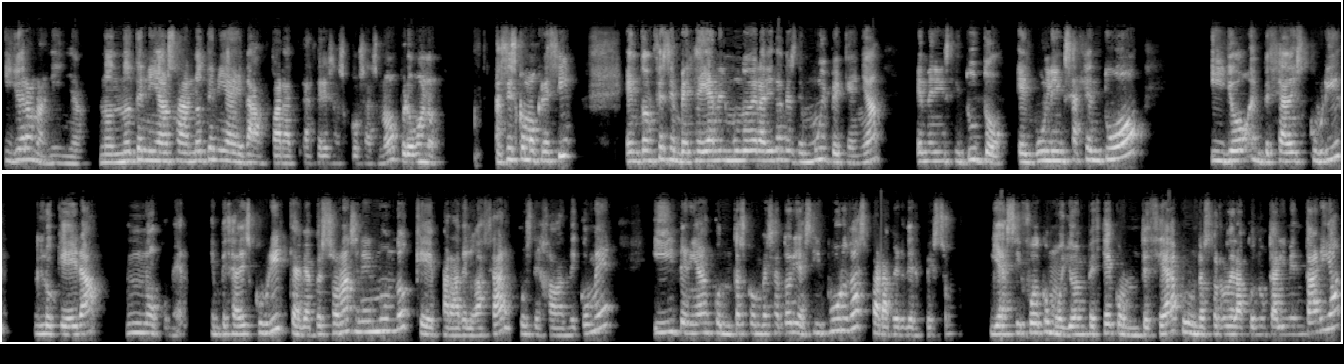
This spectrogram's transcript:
y yo era una niña, no, no, tenía, o sea, no tenía edad para hacer esas cosas, ¿no? Pero bueno, así es como crecí. Entonces empecé ya en el mundo de la dieta desde muy pequeña en el instituto el bullying se acentuó y yo empecé a descubrir lo que era no comer. Empecé a descubrir que había personas en el mundo que para adelgazar pues dejaban de comer y tenían conductas conversatorias y purgas para perder peso. Y así fue como yo empecé con un TCA, con un trastorno de la conducta alimentaria,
